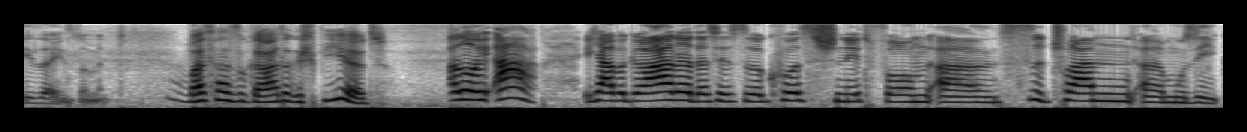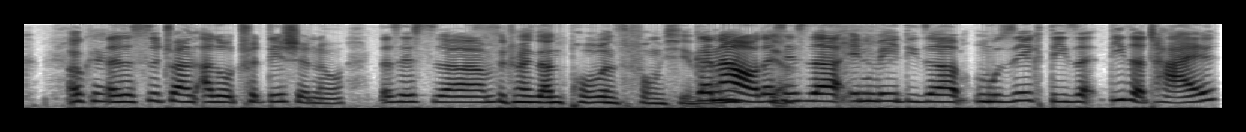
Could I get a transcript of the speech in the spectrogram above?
diese Instrument. Was hast du gerade gespielt? Also ah, ich habe gerade, das ist ein Kurzschnitt von äh, Sichuan äh, Musik. Okay. Das ist Sichuan, also traditional. Das ist ähm, Sichuan ist eine Provinz von China. Genau, das ja. ist äh, irgendwie diese Musik, diese, dieser Teil,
